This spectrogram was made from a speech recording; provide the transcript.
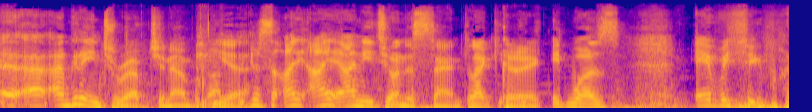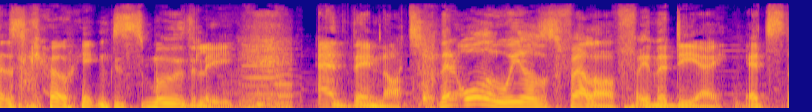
uh, I'm going to interrupt you now because, Yeah. because I, I, I need to understand. Like, Correct. It, it was everything was going smoothly, and they're not. Then all the wheels fell off in the DA. It's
